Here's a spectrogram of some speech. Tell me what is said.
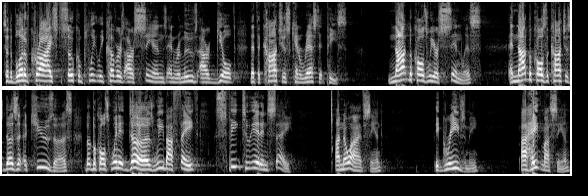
So the blood of Christ so completely covers our sins and removes our guilt that the conscience can rest at peace. Not because we are sinless, and not because the conscience doesn't accuse us, but because when it does, we by faith speak to it and say, I know I have sinned. It grieves me. I hate my sin,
